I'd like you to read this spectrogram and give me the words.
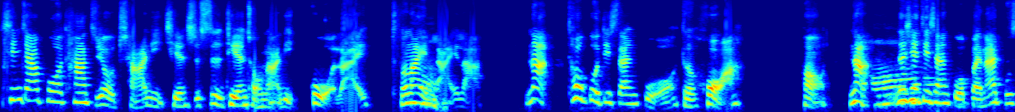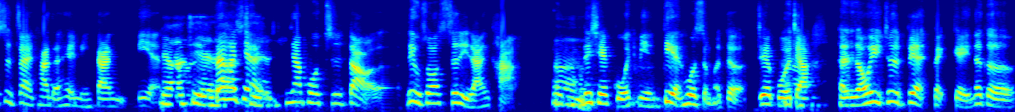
新加坡，他只有查你前十四天从哪里过来，从哪里来啦。那透过第三国的话，好。那那些第三国本来不是在他的黑名单里面，了解，但他现在新加坡知道了。例如说斯里兰卡，嗯，那些国缅甸或什么的这些国家，很容易就是变给给那个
